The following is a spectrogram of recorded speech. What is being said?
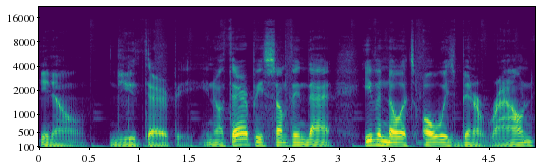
you know, view therapy. You know, therapy is something that, even though it's always been around,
